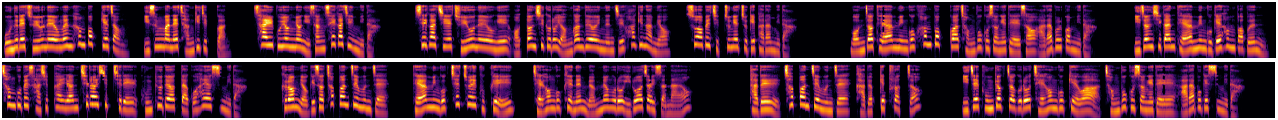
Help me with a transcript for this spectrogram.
오늘의 주요 내용은 헌법 개정, 이승만의 장기 집권, 4.19 혁명 이상 세 가지입니다. 세 가지의 주요 내용이 어떤 식으로 연관되어 있는지 확인하며 수업에 집중해 주기 바랍니다. 먼저 대한민국 헌법과 정부 구성에 대해서 알아볼 겁니다. 이전 시간 대한민국의 헌법은 1948년 7월 17일 공표되었다고 하였습니다. 그럼 여기서 첫 번째 문제, 대한민국 최초의 국회인 재헌국회는 몇 명으로 이루어져 있었나요? 다들 첫 번째 문제 가볍게 풀었죠? 이제 본격적으로 재헌국회와 정부 구성에 대해 알아보겠습니다.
